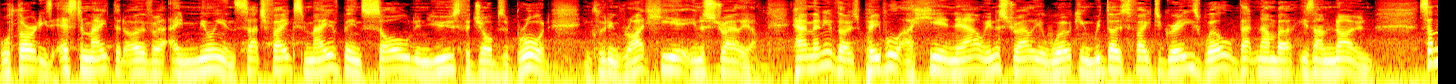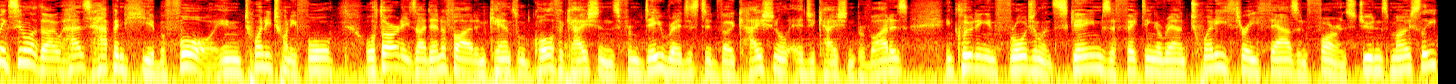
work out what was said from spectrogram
Authorities estimate that over a million such fakes may have been sold and used for jobs abroad, including right here in Australia. How many of those people are here now in Australia working with those fake degrees? Well, that number is unknown. Something similar, though, has happened here before. In 2024, authorities identified and cancelled qualifications from deregistered vocational education providers, including in fraudulent schemes affecting around 23,000 foreign students, mostly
